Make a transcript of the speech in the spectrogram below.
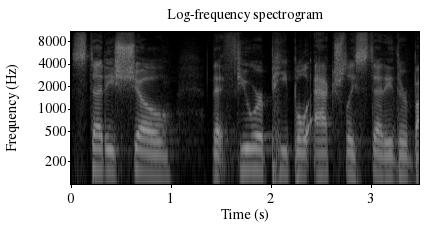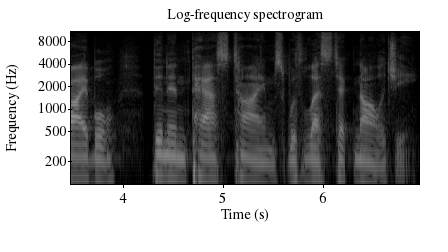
studies show that fewer people actually study their Bible than in past times with less technology.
